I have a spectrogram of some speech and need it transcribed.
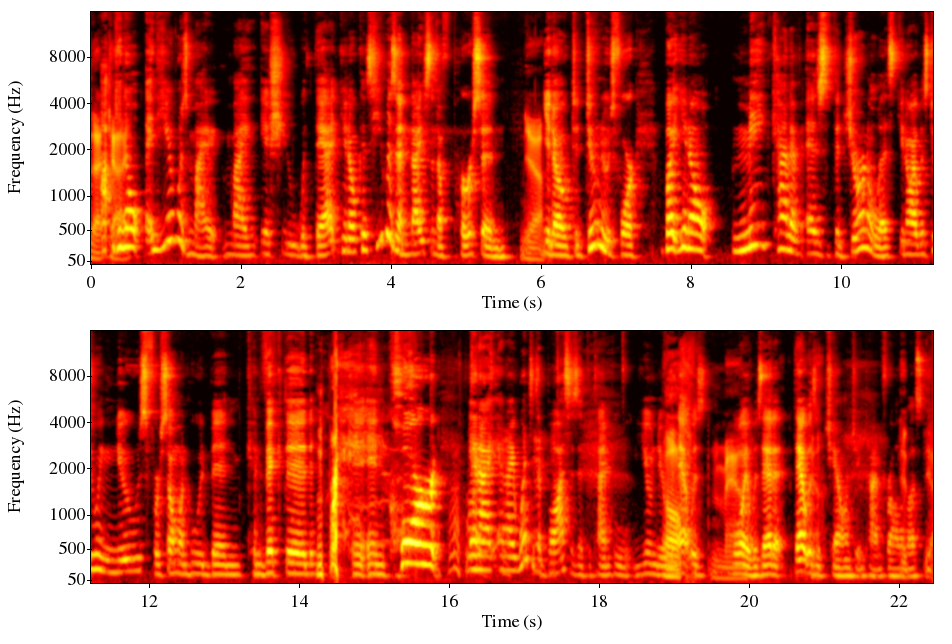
that uh, guy. you know, and here was my my issue with that, you know, because he was a nice enough person, yeah, you know, to do news for. But you know, me kind of as the journalist, you know, I was doing news for someone who had been convicted right. in, in court, and I and I went to the bosses at the time who you knew, Oh, and that was man. boy, was that a that was a challenging time for all It- of us. yeah,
